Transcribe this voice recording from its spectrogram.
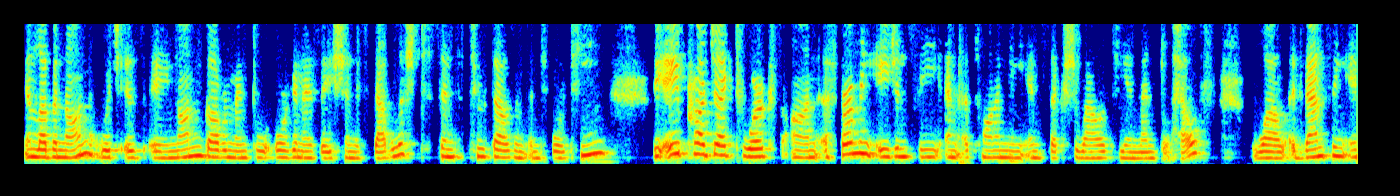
in Lebanon, which is a non-governmental organization established since 2014 the A Project works on affirming agency and autonomy in sexuality and mental health, while advancing a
